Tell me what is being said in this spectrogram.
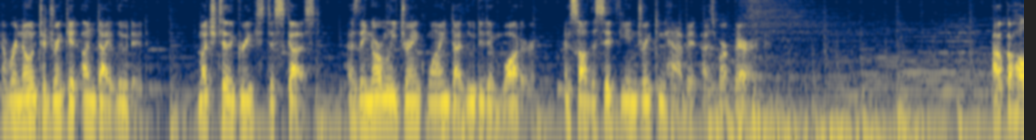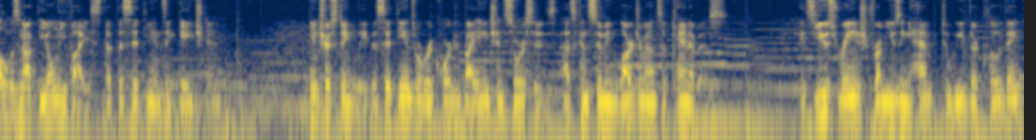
and were known to drink it undiluted, much to the Greeks' disgust, as they normally drank wine diluted in water and saw the Scythian drinking habit as barbaric. Alcohol was not the only vice that the Scythians engaged in. Interestingly, the Scythians were recorded by ancient sources as consuming large amounts of cannabis. Its use ranged from using hemp to weave their clothing,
